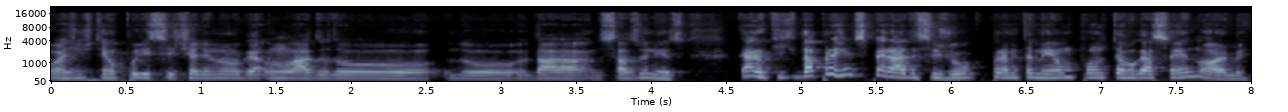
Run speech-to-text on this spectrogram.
A gente tem o Pulisic ali no, no lado do, do, da, dos Estados Unidos. Cara, o que, que dá pra gente esperar desse jogo? Para mim também é um ponto de interrogação enorme.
